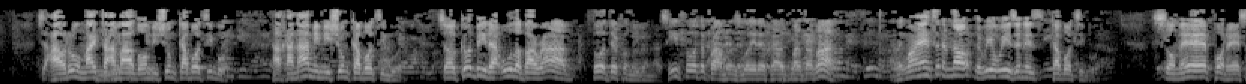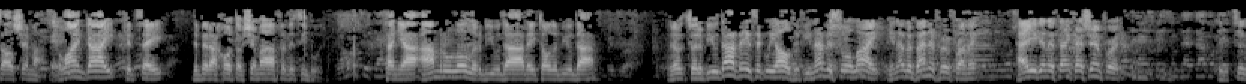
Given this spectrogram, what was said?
So Aru my ta'ama lo mishum kabot zibur. Hachanami mishum kabot zibur. So it could be that Ula Barab thought differently than us. He thought the problem is lo yirechad batavar. I think we're answering him. No, the real reason is kabot zibur. Someh pores al shema. The blind guy could say the berachot of shema for the zibur. Tanya amru lo Rabbi Yehuda. They told Rabbi Yehuda. So Rabbi Yehuda basically holds if you never saw light, you never benefit from it. How are you going to thank Hashem for it? It says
